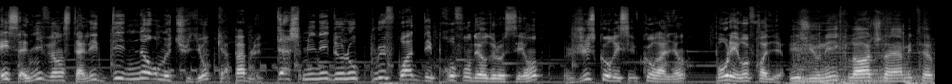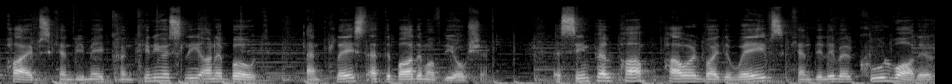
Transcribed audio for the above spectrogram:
Essani veut installer d'énormes tuyaux capables d'acheminer de l'eau plus froide des profondeurs de l'océan jusqu'au récif corallien pour les refroidir. These unique large diameter pipes can be made continuously on a boat and placed at the bottom of the ocean. A simple pump powered by the waves can deliver cool water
